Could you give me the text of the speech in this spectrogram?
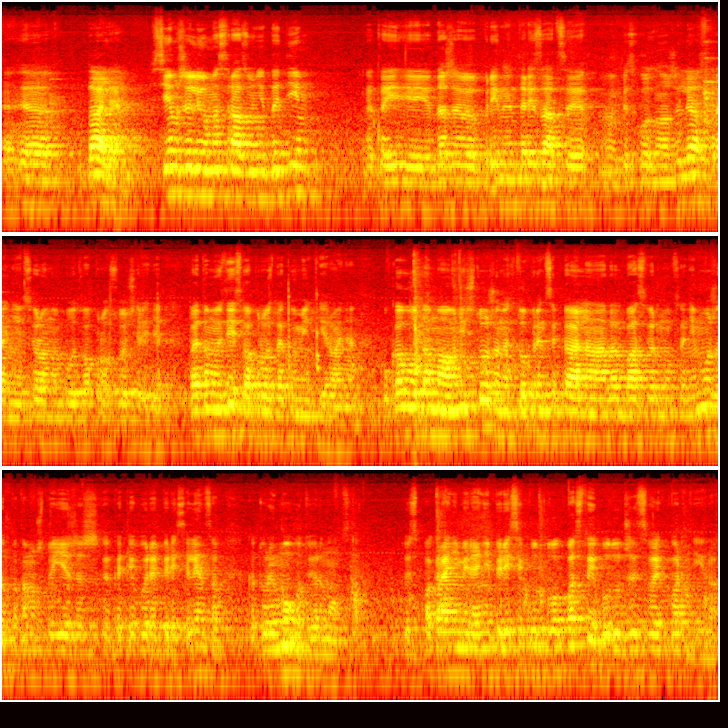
Э, Далее, всем жилье мы сразу не дадим, это и даже при инвентаризации э, бесхозного жилья в стране все равно будет вопрос очереди. Поэтому здесь вопрос документирования. У кого дома уничтожены, кто принципиально на Донбасс вернуться не может, потому что есть же категория переселенцев, которые могут вернуться. То есть, по крайней мере, они пересекут блокпосты и будут жить в своих квартирах.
